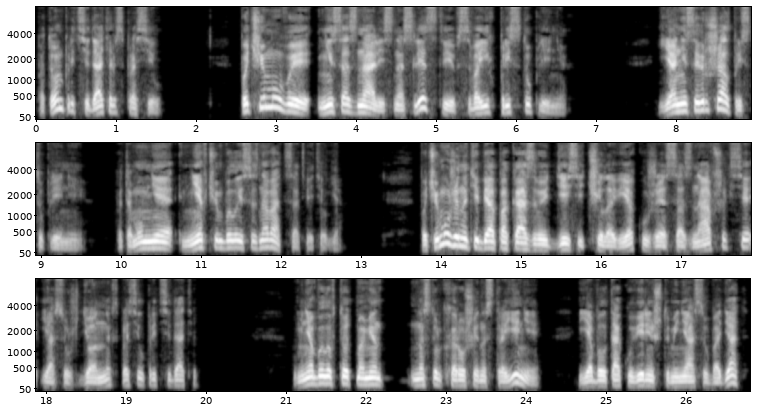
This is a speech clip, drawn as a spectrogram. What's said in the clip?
Потом председатель спросил, почему вы не сознались на следствии в своих преступлениях? Я не совершал преступлений, потому мне не в чем было и сознаваться, ответил я. Почему же на тебя показывают десять человек, уже сознавшихся и осужденных, спросил председатель. У меня было в тот момент настолько хорошее настроение, я был так уверен, что меня освободят,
